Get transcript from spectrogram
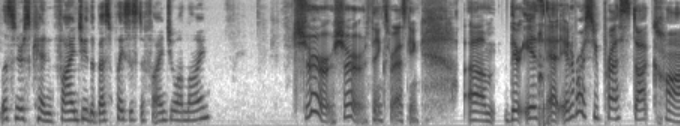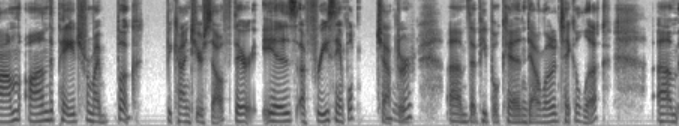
listeners can find you? The best places to find you online? Sure, sure. Thanks for asking. Um, there is at intervarsitypress.com on the page for my book, Be Kind to Yourself, there is a free sample chapter mm-hmm. um, that people can download and take a look. Um,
